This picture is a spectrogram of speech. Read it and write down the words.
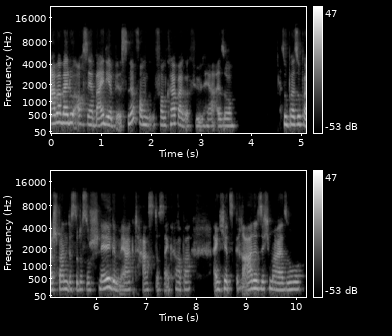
aber weil du auch sehr bei dir bist, ne? vom, vom Körpergefühl her. Also super, super spannend, dass du das so schnell gemerkt hast, dass dein Körper eigentlich jetzt gerade sich mal so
